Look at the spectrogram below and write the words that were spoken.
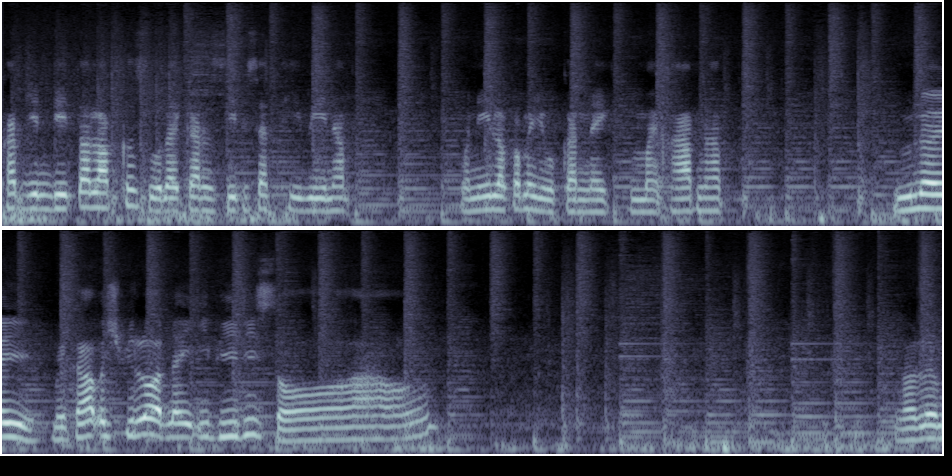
เอาละครับยินดีต้อนรับเข้าสู่รายการ CPZ TV นะครับ วันนี้เราก็มาอยู่กันใน Minecraft นะครับ อยู่ใน Minecraft เอาชีวิตรอดใน EP ที่ 2 เราเริ่ม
